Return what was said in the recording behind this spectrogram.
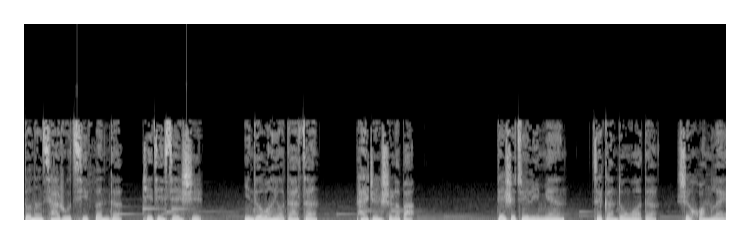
都能恰如其分的贴近现实，引得网友大赞：“太真实了吧！”电视剧里面最感动我的是黄磊。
